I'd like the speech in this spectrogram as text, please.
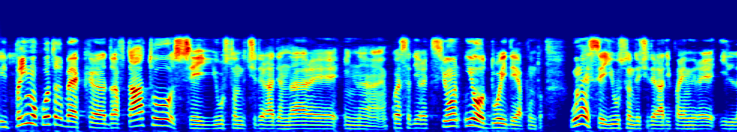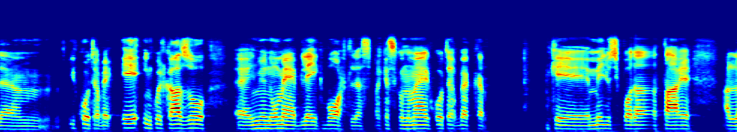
Il primo quarterback draftato, se Houston deciderà di andare in questa direzione, io ho due idee appunto. Una è se Houston deciderà di prendere il, um, il quarterback e in quel caso eh, il mio nome è Blake Bortles, perché secondo me è il quarterback che meglio si può adattare al,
